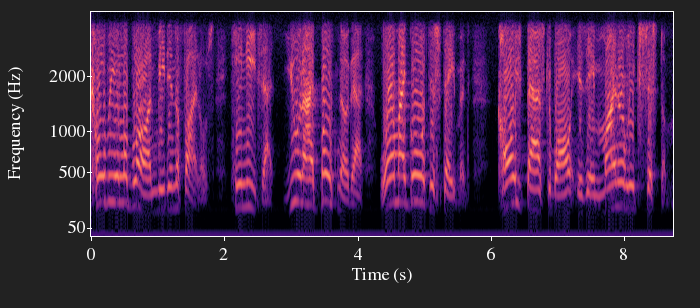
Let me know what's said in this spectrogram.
Kobe and LeBron meet in the finals. He needs that. You and I both know that. Where am I going with this statement? College basketball is a minor league system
